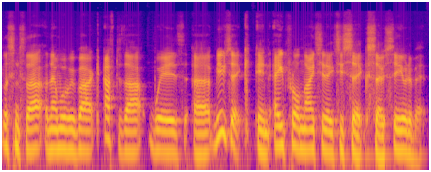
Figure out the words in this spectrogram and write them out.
listen to that, and then we'll be back after that with uh, music in April 1986. So see you in a bit.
